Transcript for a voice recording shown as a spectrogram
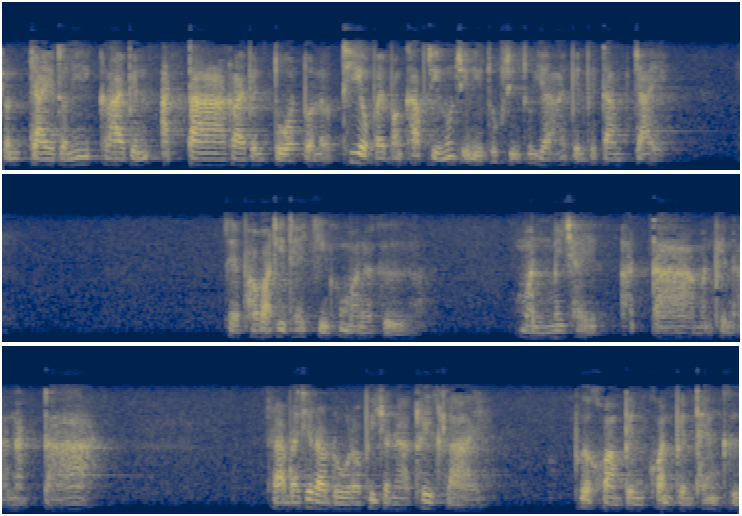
จนใจตัวนี้กลายเป็นอัตตากลายเป็นตัวตนแล้วเที่ยวไปบังคับสิ่งนู้นสิ่งนี้ทุกสิ่งทุกอย่างให้เป็นไปตามใจ แต่ภาวะที่แท้จริงของมันก็คือ มันไม่ใช่อัตตา มันเป็นอนัตตาตราบใดที่เราดูเราพิจารณาคลี่คลาย เพื่อความเป็นก้อนเป็นแท่งคือ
